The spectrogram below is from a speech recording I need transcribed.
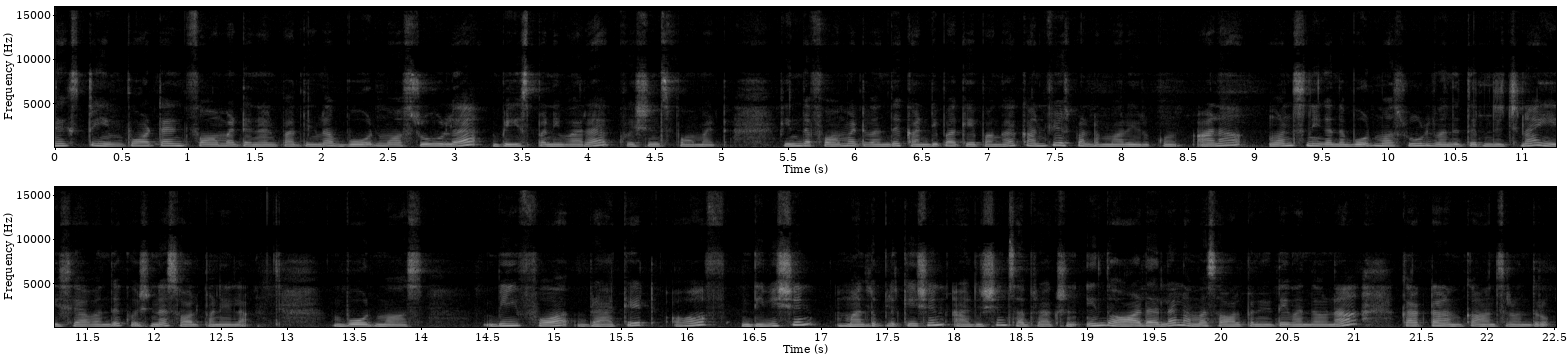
நெக்ஸ்ட் இம்பார்ட்டண்ட் ஃபார்மேட் என்னென்னு பார்த்தீங்கன்னா போர்ட் மாஸ் ரூலை பேஸ் பண்ணி வர கொஷின்ஸ் ஃபார்மேட் இந்த ஃபார்மேட் வந்து கண்டிப்பாக கேட்பாங்க. கன்ஃபியூஸ் பண்ணுற மாதிரி இருக்கும். ஆனால் ஒன்ஸ் நீங்கள் அந்த போர்ட் மாஸ் ரூல் வந்து தெரிஞ்சிச்சுன்னா ஈஸியாக வந்து கொஷினை சால்வ் பண்ணிடலாம். BODMAS B for bracket of division multiplication addition subtraction இந்த ஆர்டரில் நம்ம சால்வ் பண்ணிகிட்டே வந்தோம்னா கரெக்டாக நமக்கு ஆன்சர் வந்துடும்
